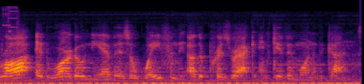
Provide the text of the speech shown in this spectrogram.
Draw Eduardo Nieves away from the other Prizrak and give him one of the guns.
